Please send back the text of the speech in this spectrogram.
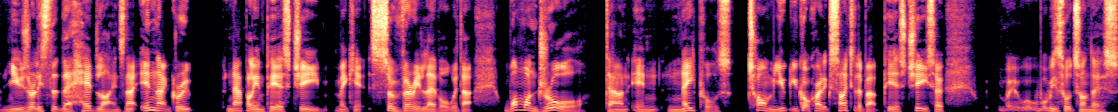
news, or at least the, the headlines. Now, in that group, Napoli and PSG making it so very level with that 1 1 draw down in Naples. Tom, you, you got quite excited about PSG. So, what were your thoughts on this?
